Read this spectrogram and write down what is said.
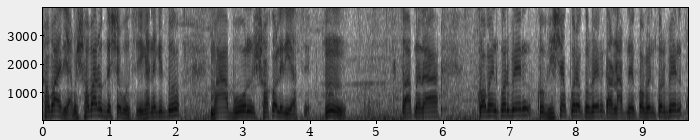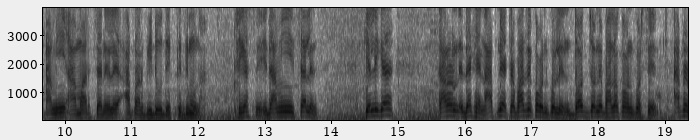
সবারই আমি সবার উদ্দেশ্যে বলছি, এখানে কিন্তু মা, বোন সকলেরই আছে। হুম? তো আপনারা কমেন্ট করবেন, খুব হিসাব করে করবেন, কারণ আপনি কমেন্ট করবেন, আমি আমার চ্যানেলে আপনার ভিডিও দেখতে দিব না। ঠিক আছে? এটা আমি চ্যালেঞ্জ কে লিখা? কারণ দেখেন, আপনি একটা বাজে কমেন্ট করলেন, দশ জনে ভালো কমেন্ট করছেন, আপনার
